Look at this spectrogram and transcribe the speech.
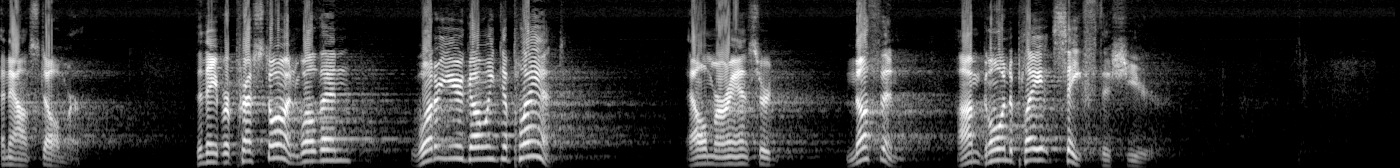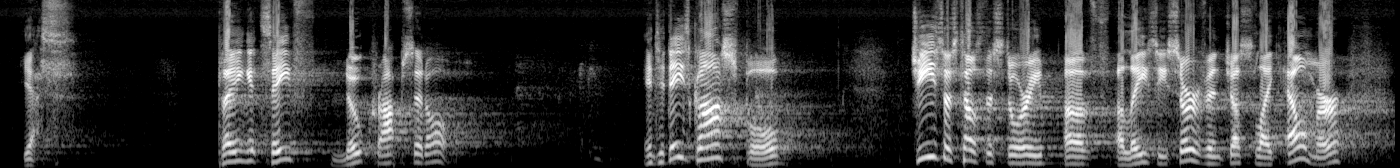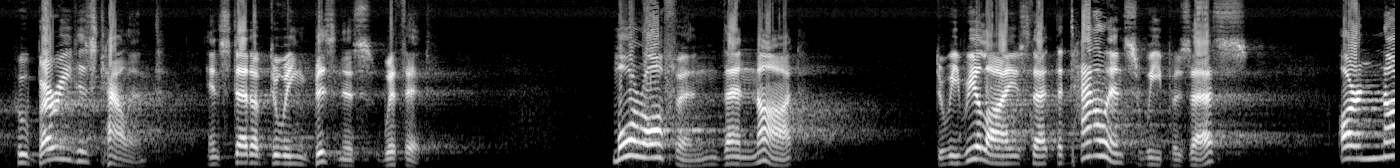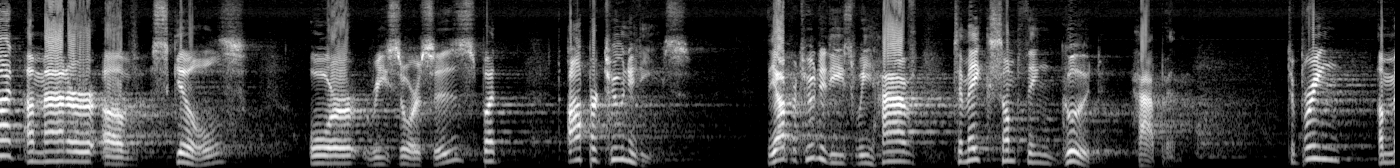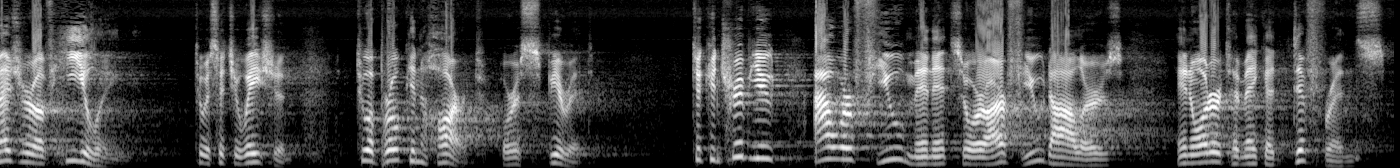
announced Elmer. The neighbor pressed on. Well, then, what are you going to plant? Elmer answered, Nothing. I'm going to play it safe this year. Yes. Playing it safe, no crops at all. In today's gospel, Jesus tells the story of a lazy servant just like Elmer who buried his talent instead of doing business with it. More often than not, do we realize that the talents we possess are not a matter of skills or resources, but opportunities. The opportunities we have to make something good happen, to bring a measure of healing to a situation, to a broken heart or a spirit, to contribute our few minutes or our few dollars in order to make a difference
